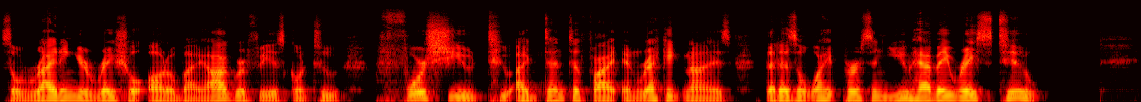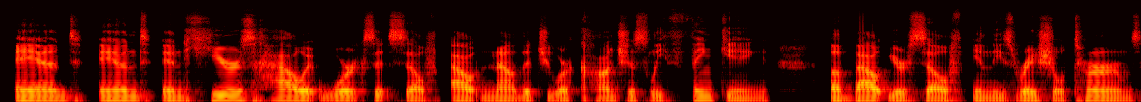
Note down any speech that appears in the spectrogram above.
So, writing your racial autobiography is going to force you to identify and recognize that as a white person, you have a race too. and and and here's how it works itself out now that you are consciously thinking about yourself in these racial terms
